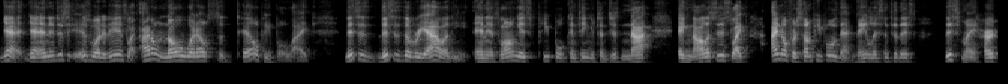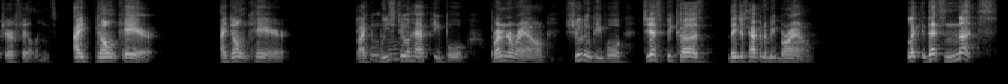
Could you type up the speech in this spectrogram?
yeah, yeah, and it just is what it is. Like I don't know what else to tell people. Like this is this is the reality. And as long as people continue to just not acknowledge this, like I know for some people that may listen to this, this may hurt your feelings. I don't care. I don't care. Like we Mhm. still have people running around shooting people just because they just happen to be brown. Like that's nuts.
